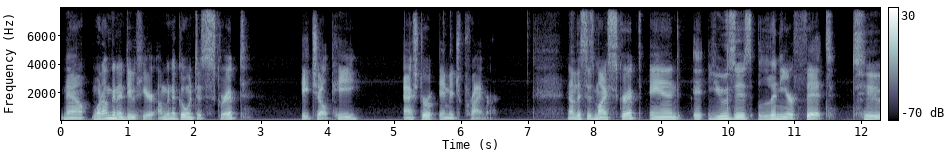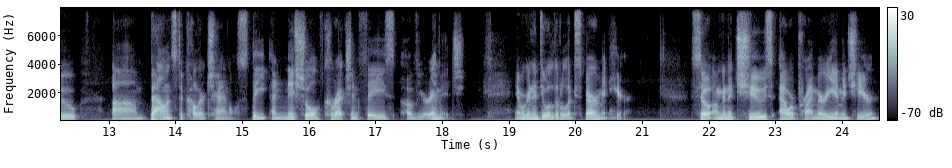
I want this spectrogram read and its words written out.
Now, what I'm going to do here, I'm going to go into Script, HLP, Astro Image Primer. Now, this is my script, and it uses linear fit to um, balance the color channels, the initial correction phase of your image. And we're going to do a little experiment here. So I'm going to choose our primary image here.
